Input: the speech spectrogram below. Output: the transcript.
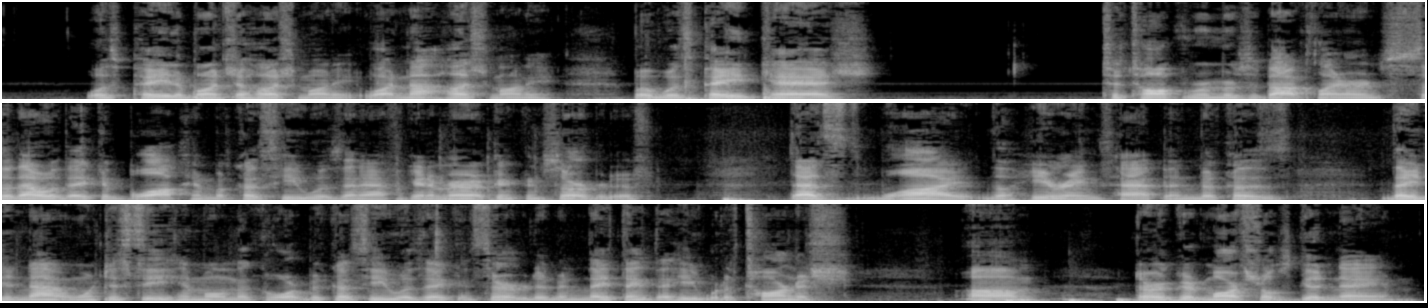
was paid a bunch of hush money. Well, not hush money, but was paid cash to talk rumors about Clarence so that way they could block him because he was an African American conservative. That's why the hearings happened because they did not want to see him on the court because he was a conservative and they think that he would have tarnished um, Thurgood Marshall's good name.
